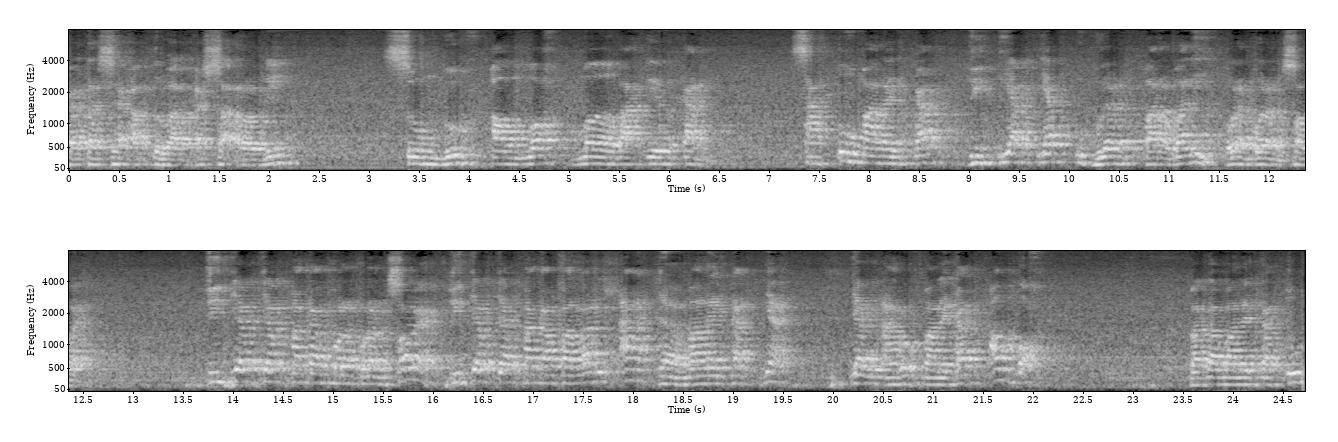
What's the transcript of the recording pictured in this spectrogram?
Kata Syekh Abdul Wahab Asy'arani sungguh Allah mewakilkan satu malaikat di tiap-tiap kuburan para wali orang-orang soleh. Di tiap-tiap makam orang-orang soleh di tiap-tiap makam para wali ada malaikatnya yang naruh malaikat Allah maka malaikat itu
